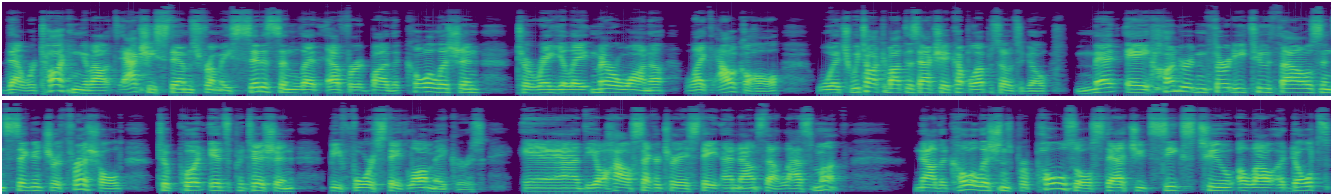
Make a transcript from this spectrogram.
that we're talking about actually stems from a citizen led effort by the Coalition to Regulate Marijuana like alcohol, which we talked about this actually a couple episodes ago, met a 132,000 signature threshold to put its petition before state lawmakers. And the Ohio Secretary of State announced that last month. Now, the coalition's proposal statute seeks to allow adults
